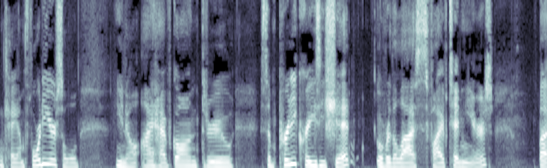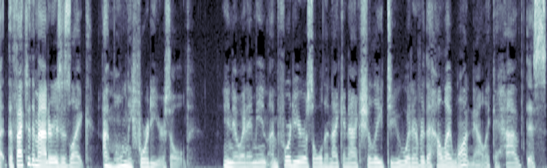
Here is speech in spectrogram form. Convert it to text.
okay i'm 40 years old you know i have gone through some pretty crazy shit over the last five ten years but the fact of the matter is is like i'm only 40 years old you know what I mean? I'm 40 years old and I can actually do whatever the hell I want now. Like I have this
